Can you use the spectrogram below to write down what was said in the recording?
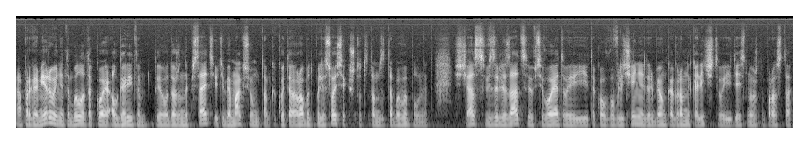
а программирование это было такой алгоритм. Ты его должен написать, и у тебя максимум там какой-то робот-пылесосик что-то там за тобой выполнит. Сейчас визуализации всего этого и такого вовлечения для ребенка огромное количество, и здесь нужно просто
